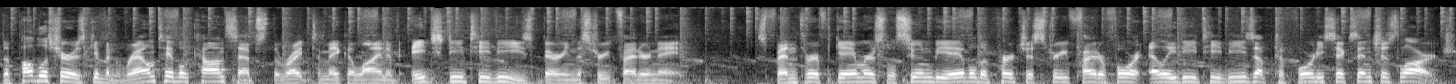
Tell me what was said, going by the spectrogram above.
The publisher has given Roundtable Concepts the right to make a line of HD TVs bearing the Street Fighter name. Spendthrift gamers will soon be able to purchase Street Fighter 4 LED TVs up to 46 inches large.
